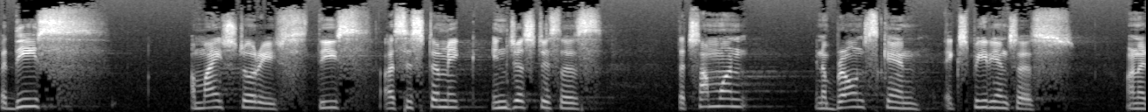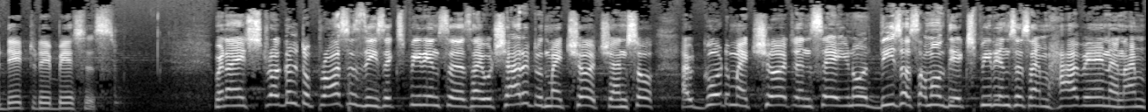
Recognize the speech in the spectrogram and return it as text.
But these are my stories. These are systemic injustices that someone in a brown skin experiences on a day to day basis. When I struggled to process these experiences, I would share it with my church. And so I would go to my church and say, you know, these are some of the experiences I'm having, and I'm,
